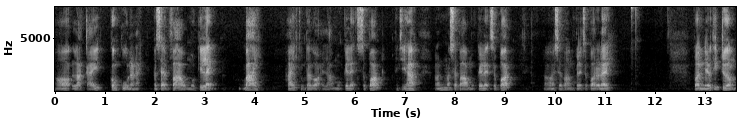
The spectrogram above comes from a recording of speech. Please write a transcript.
đó là cái công cụ này này nó sẽ vào một cái lệnh buy hay chúng ta gọi là một cái lệnh support. Anh chị ha nó, nó sẽ vào một cái lệnh support. Nó sẽ vào một cái lệnh support ở đây. Và nếu thị trường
